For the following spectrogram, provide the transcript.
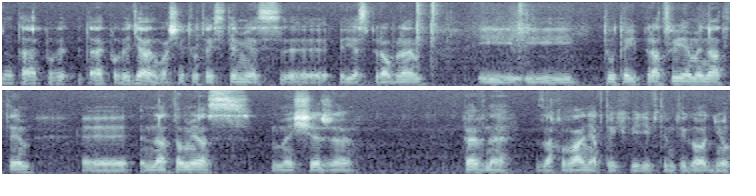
No tak jak, powie, tak jak powiedziałem, właśnie tutaj z tym jest, y, jest problem i, i tutaj pracujemy nad tym. Y, Natomiast myślę, że pewne zachowania w tej chwili, w tym tygodniu,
